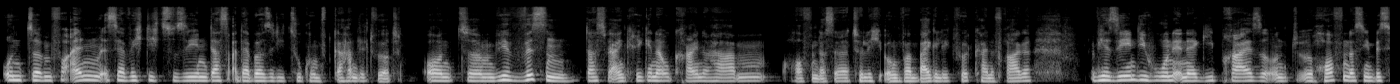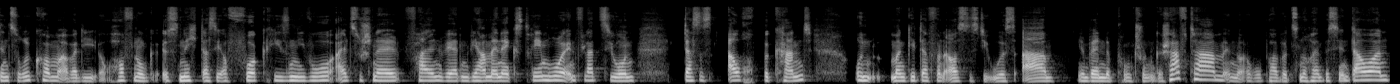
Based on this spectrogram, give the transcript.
Und ähm, vor allem ist ja wichtig zu sehen, dass an der Börse die Zukunft gehandelt wird. Und ähm, wir wissen, dass wir einen Krieg in der Ukraine haben, hoffen, dass er natürlich irgendwann beigelegt wird, keine Frage. Wir sehen die hohen Energiepreise und äh, hoffen, dass sie ein bisschen zurückkommen, aber die Hoffnung ist nicht, dass sie auf Vorkrisenniveau allzu schnell fallen werden. Wir haben eine extrem hohe Inflation. Das ist auch bekannt und man geht davon aus, dass die USA den Wendepunkt schon geschafft haben. In Europa wird es noch ein bisschen dauern.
